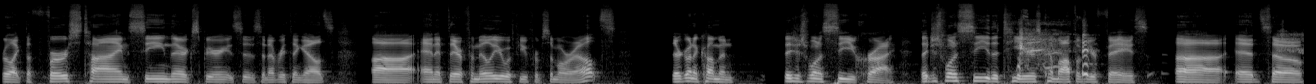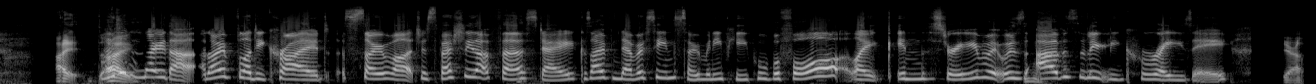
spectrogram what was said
for like the first time seeing their experiences and everything else. Uh, and if they're familiar with you from somewhere else, they're going to come and they just want to see you cry. They just want to see the tears come off of your face. Uh, and so I, I I, didn't know that, and I bloody cried so much, especially that first day, because I've never seen so many people before, like in the stream. It was Mhm. absolutely crazy. yeah,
